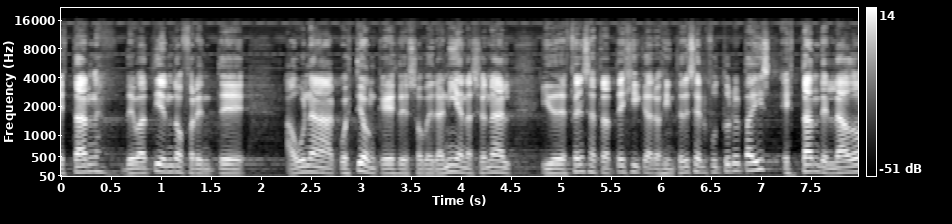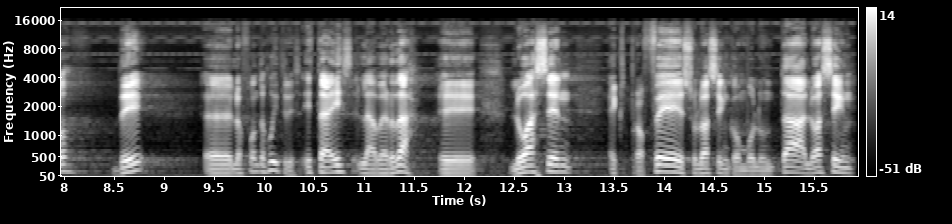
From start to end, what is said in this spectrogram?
están debatiendo frente a una cuestión que es de soberanía nacional y de defensa estratégica de los intereses del futuro del país, están del lado de eh, los fondos buitres. Esta es la verdad. Eh, lo hacen exprofeso, lo hacen con voluntad, lo hacen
